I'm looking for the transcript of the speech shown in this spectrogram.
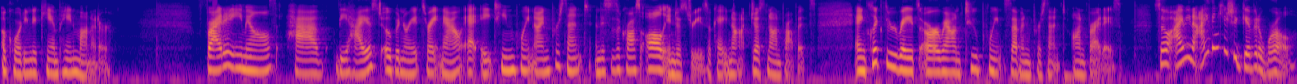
according to Campaign Monitor. Friday emails have the highest open rates right now at 18.9%, and this is across all industries, okay, not just nonprofits. And click through rates are around 2.7% on Fridays. So, I mean, I think you should give it a whirl.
